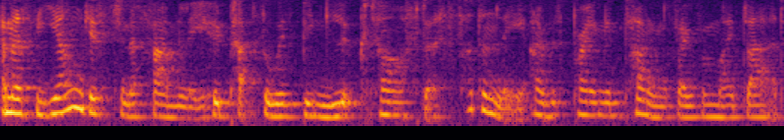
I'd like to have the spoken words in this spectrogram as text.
And as the youngest in a family who'd perhaps always been looked after, suddenly I was praying in tongues over my dad.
